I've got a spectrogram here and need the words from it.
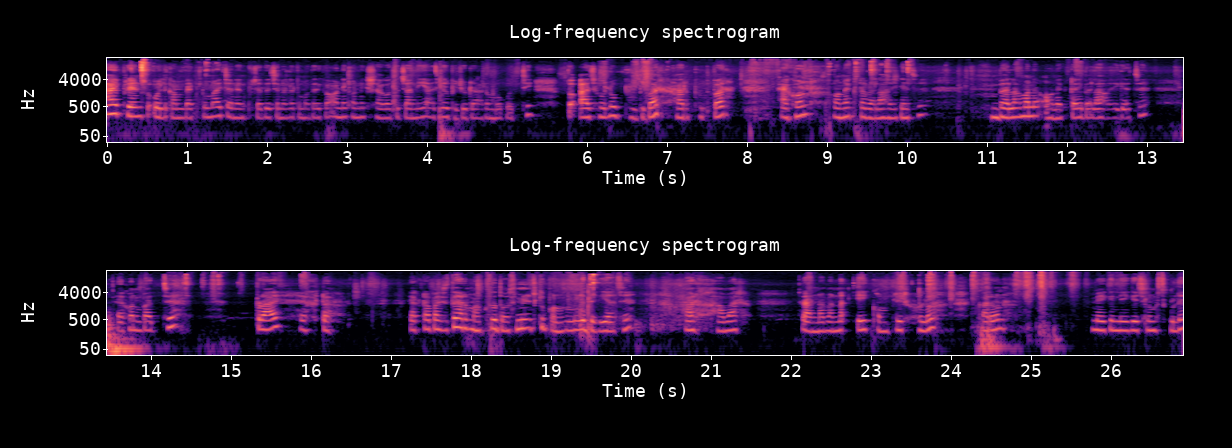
Hi friends welcome back to my channel পূজাদের চ্যানেলে তোমাদেরকে অনেক অনেক স্বাগত জানিয়ে আজকের ভিডিওটা আরম্ভ করছি। তো আজ হলো বুধবার আর বুধবার এখন অনেকটা বেলা হয়ে গেছে। বেলা মানে অনেকটাই বেলা হয়ে গেছে। এখন বাজছে প্রায় একটা। একটা বাজতে আর মাত্র দশ মিনিট কি পনেরো মিনিট দেরি আছে। আর আমার রান্না বান্না এই কমপ্লিট হলো। কারণ মেয়েকে নিয়ে গেছিলাম স্কুলে,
